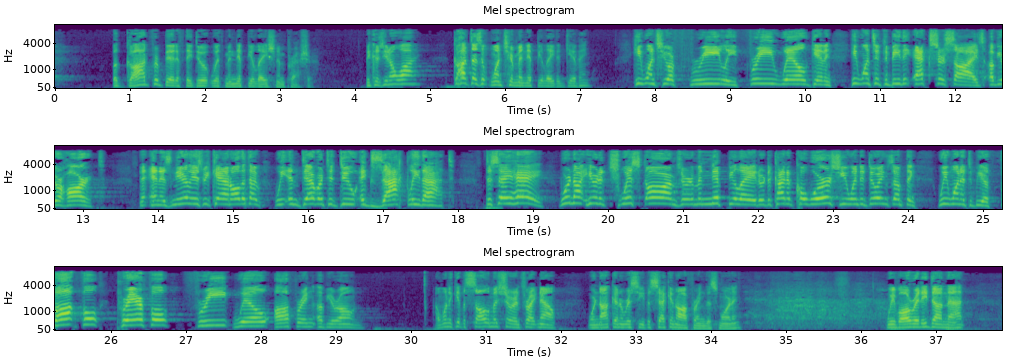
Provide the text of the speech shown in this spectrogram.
But God forbid if they do it with manipulation and pressure. Because you know why? God doesn't want your manipulated giving. He wants your freely, free will giving. He wants it to be the exercise of your heart. And as nearly as we can all the time, we endeavor to do exactly that. To say, hey, We're not here to twist arms or to manipulate or to kind of coerce you into doing something. We want it to be a thoughtful, prayerful, free will offering of your own. I want to give a solemn assurance right now. We're not going to receive a second offering this morning. We've already done that.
